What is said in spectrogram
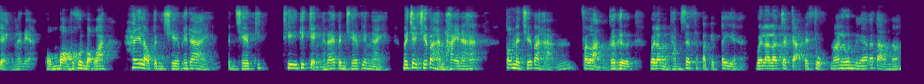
จ๋งๆแล้วเนี่ย ผมบอกทุกคนบอกว่าให้เราเป็นเชฟให้ได้ เป็นเชฟที่ที่ที่เก่งให้ได้เป็นเชฟยังไง ไม่ใช่เชฟอาหารไทยนะฮะต้องเป็นเชฟอาหารฝรั่งก็คือ เวลาเหมือนทำเส้นสปาเกตตี้อะเวลาเราจะกะไปสุกนะล้วนเนื้อก็ตามเนาะ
